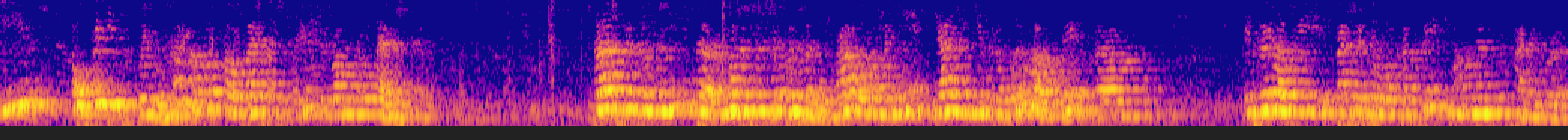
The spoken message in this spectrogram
І обведіть свою. Можна просто обвести свою, щоб вам було легше. Зараз ви зрозумієте, може хтось зробив вправу, може ні. Я її зробила, коли е, відкрила свій перший салон краси і магазин з косметикою.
